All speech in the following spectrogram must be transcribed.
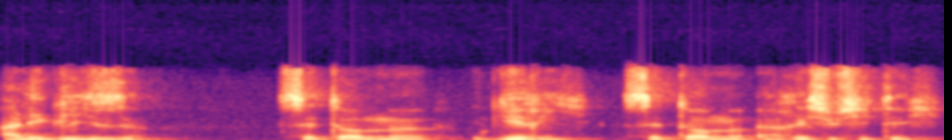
à l'Église cet homme guéri, cet homme ressuscité.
